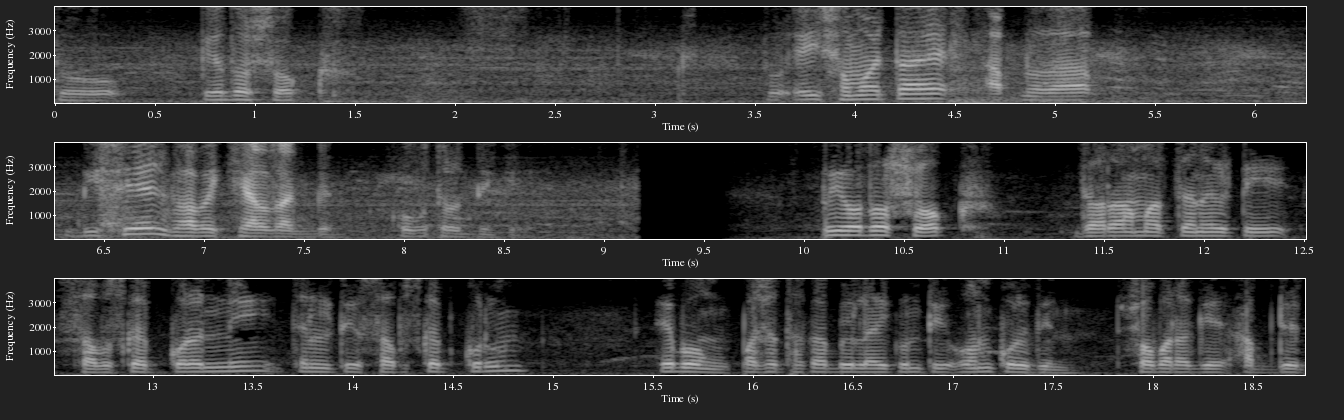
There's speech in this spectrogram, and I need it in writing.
তো, প্রিয় দর্শক, তো এই সময়টায় আপনারা বিশেষভাবে খেয়াল রাখবেন কবুতরের দিকে। প্রিয় দর্শক, যারা আমার চ্যানেলটি সাবস্ক্রাইব করেননি, চ্যানেলটি সাবস্ক্রাইব করুন এবং পাশে থাকা বেল আইকনটি অন করে দিন সবার আগে আপডেট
